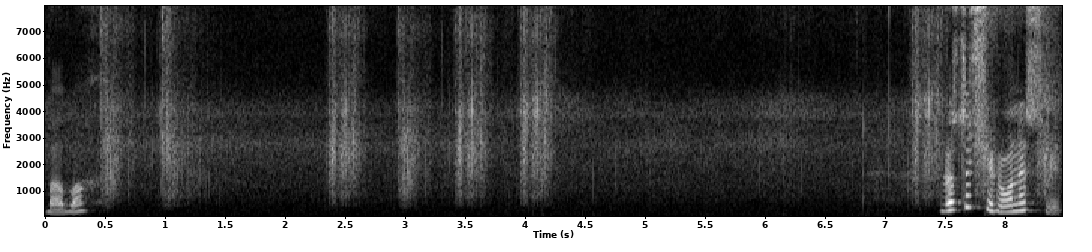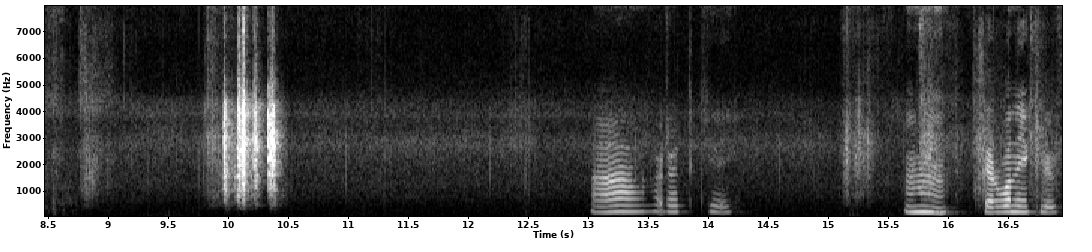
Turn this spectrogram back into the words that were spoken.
Бабах. Просто червоне світло. А, Red Key. Угу, червоний ключ.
